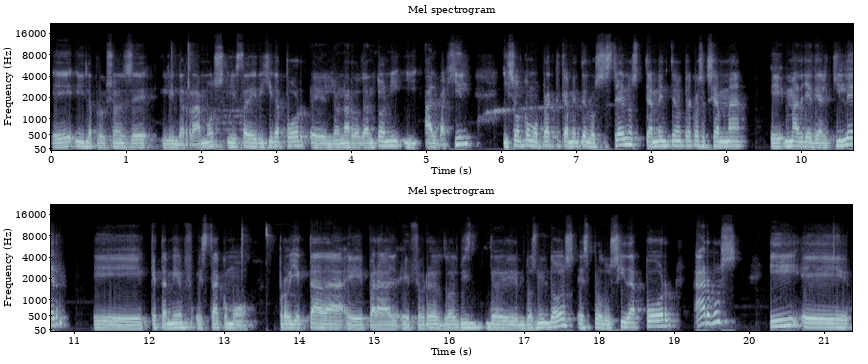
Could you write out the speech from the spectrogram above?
eh, y la producción es de Linda Ramos y está dirigida por eh, Leonardo D'Antoni y Alba Gil, y son como prácticamente los estrenos. También tiene otra cosa que se llama eh, Madre de Alquiler, eh, que también está como proyectada para febrero del 2000 del 2002, es producida por Argos y eh,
